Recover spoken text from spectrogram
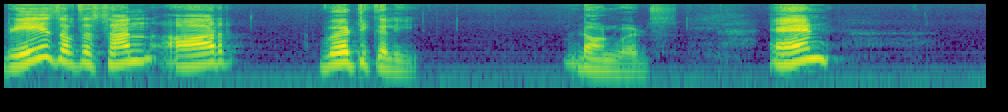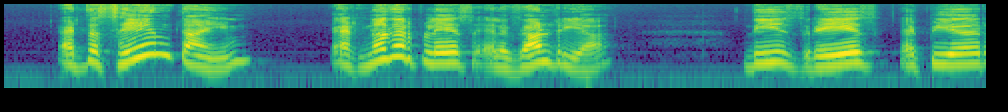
rays of the sun are vertically downwards and at the same time at another place Alexandria these rays appear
